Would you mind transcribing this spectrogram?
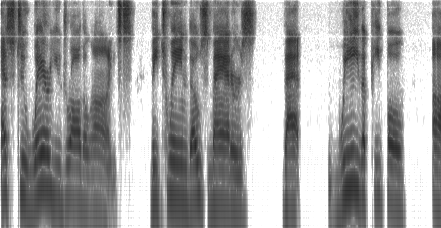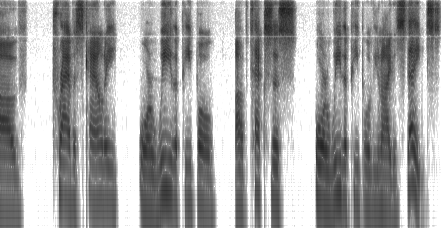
as to where you draw the lines between those matters that we, the people of Travis County, or we, the people of Texas, or we, the people of the United States,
